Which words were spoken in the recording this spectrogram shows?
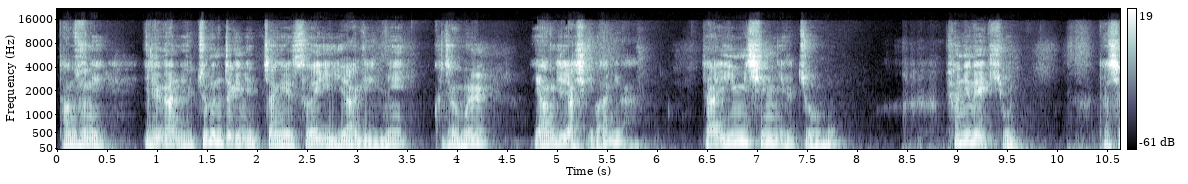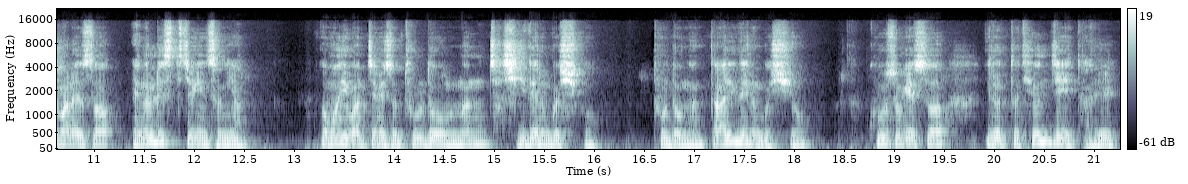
단순히 일간 일주론적인 입장에서의 이야기이니 그 점을 양지하시기 바랍니다. 자, 임신 일주, 편인의 기운, 다시 말해서 애널리스트적인 성향, 어머니 관점에서 둘도 없는 자식이 되는 것이고, 둘도 없는 딸이 되는 것이요. 그 속에서 이렇듯 현재의 달,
